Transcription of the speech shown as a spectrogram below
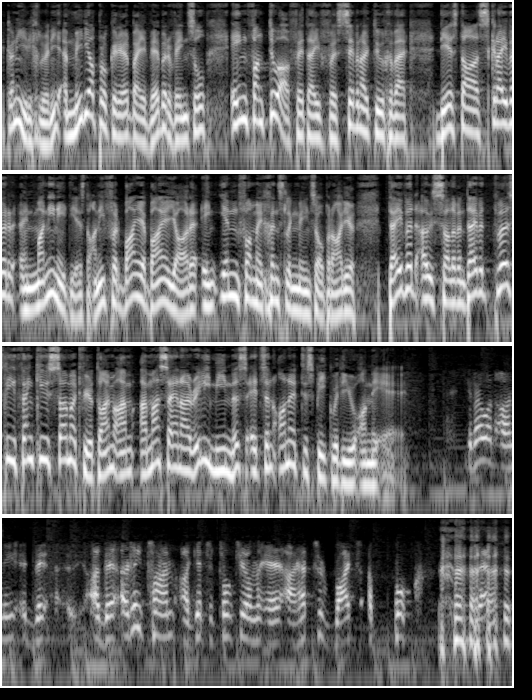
Ek kan nie hierdie glo nie. 'n Media prokureur by Webber Wensel en van toe af het hy vir 702 gewerk. Deesdae 'n skrywer en maar nie net deesdae nie, vir baie baie jare en een van my gunsteling mense op radio, David O'Sullivan. David, firstly, thank you so much for your time. I'm, I must say and I really mean this, it's an honor to speak with you on the air. You know what, Arnie? The, uh, the only time I get to talk to you on the air, I had to write a book. That,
